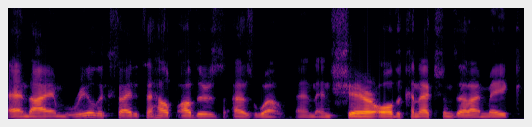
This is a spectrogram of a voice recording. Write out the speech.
And I am real excited to help others as well and, and share all the connections that I make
